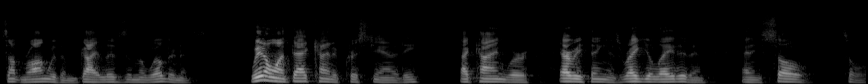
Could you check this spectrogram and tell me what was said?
Something wrong with him. Guy lives in the wilderness. We don't want that kind of Christianity, that kind where everything is regulated and, and he's so, so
